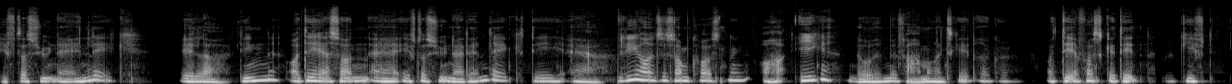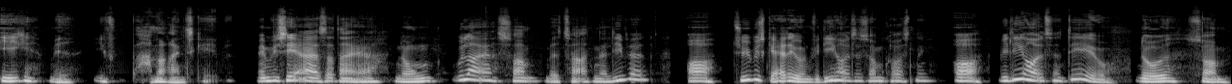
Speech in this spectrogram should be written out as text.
eftersyn af anlæg eller lignende. Og det er sådan, at eftersyn af et anlæg, det er vedligeholdelsesomkostning og har ikke noget med varmeregnskabet at gøre. Og derfor skal den udgift ikke med i varmeregnskabet. Men vi ser altså, at der er nogle udlejere, som medtager den alligevel, og typisk er det jo en vedligeholdelsesomkostning. Og vedligeholdelse, det er jo noget, som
